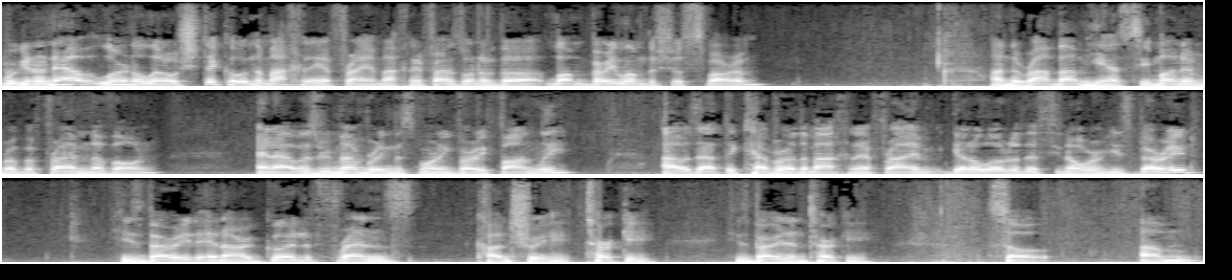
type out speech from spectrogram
we're going to now learn a little shtickle in the Machne Ephraim. Machne Ephraim is one of the lum, very lumdisha svarim. On the Rambam, he has Simonim, Rabbi Ephraim Navon, and I was remembering this morning very fondly. I was at the kever of the Machne Ephraim. Get a load of this. You know where he's buried? He's buried in our good friend's country, Turkey. He's buried in Turkey. So, um,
